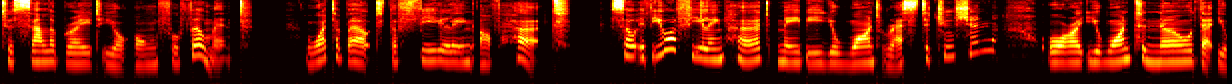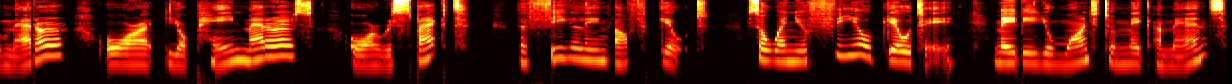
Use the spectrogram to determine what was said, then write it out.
to celebrate your own fulfillment. What about the feeling of hurt? So, if you are feeling hurt, maybe you want restitution, or you want to know that you matter, or your pain matters, or respect. The feeling of guilt. So, when you feel guilty, maybe you want to make amends,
